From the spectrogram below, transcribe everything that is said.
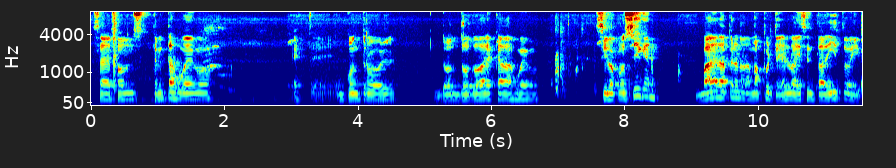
O sea, son 30 juegos. Este, un control. 2 dólares cada juego. Si lo consiguen, vale la pena nada más por tenerlo ahí sentadito y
